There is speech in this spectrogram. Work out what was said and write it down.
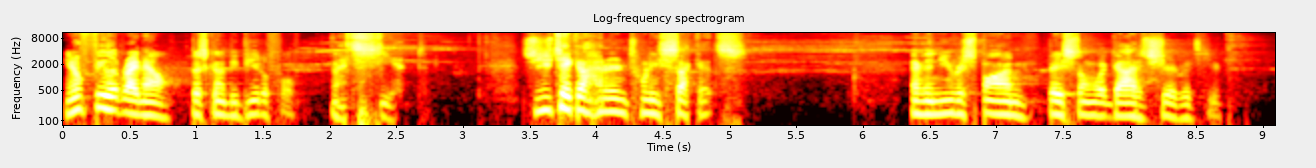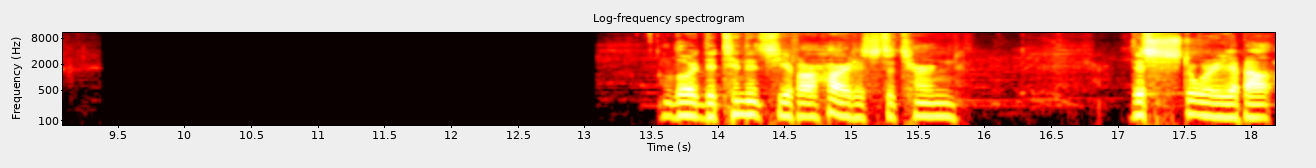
You don't feel it right now, but it's going to be beautiful. And I see it. So you take 120 seconds and then you respond based on what God has shared with you. Lord, the tendency of our heart is to turn this story about,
